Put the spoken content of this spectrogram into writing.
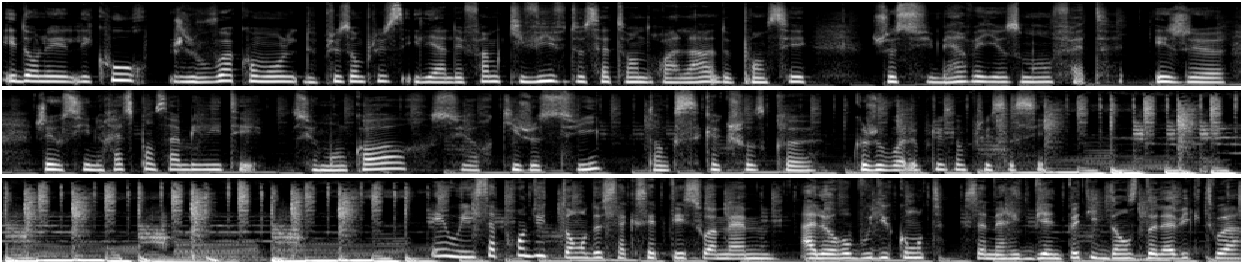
Et dans les, cours, je vois comment de plus en plus il y a des femmes qui vivent de cet endroit-là, de penser je suis merveilleusement faite. Et j'ai aussi une responsabilité sur mon corps, sur qui je suis. Donc c'est quelque chose que, que je vois de plus en plus aussi. Et oui, ça prend du temps de s'accepter soi-même. Alors au bout du compte, ça mérite bien une petite danse de la victoire.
